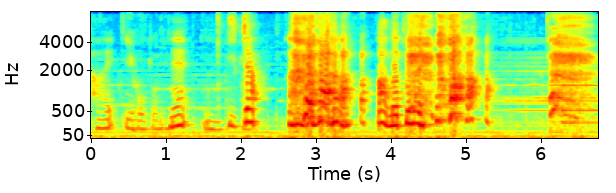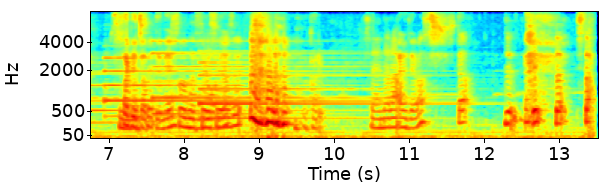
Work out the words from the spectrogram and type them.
はい。ういい方向に、ね。うん、じゃ。ああなってない。下げちゃってね。そうですすいませんわかる。さよなら。ありがとうございました。でえだした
